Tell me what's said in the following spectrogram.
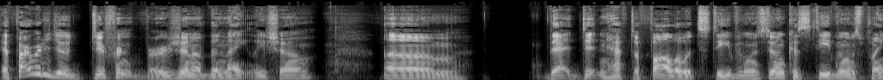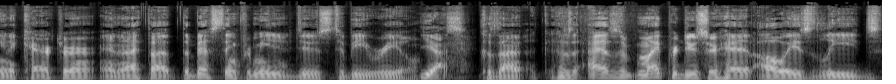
if I were to do a different version of the nightly show, um, that didn't have to follow what Stephen was doing because Stephen was playing a character, and I thought the best thing for me to do is to be real. Yes. because I because as my producer head always leads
